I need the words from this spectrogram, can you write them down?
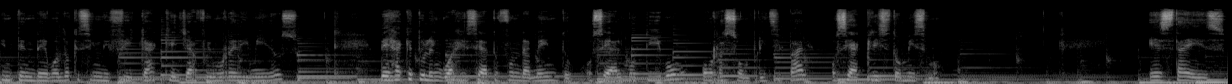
¿Entendemos lo que significa que ya fuimos redimidos? Deja que tu lenguaje sea tu fundamento, o sea el motivo o razón principal, o sea Cristo mismo. Esta es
